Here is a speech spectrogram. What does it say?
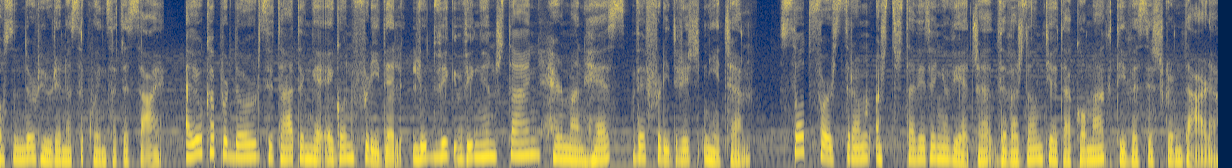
ose ndërhyrje në sekuencat e saj. Ajo ka përdorur citate nga Egon Friedell, Ludwig Wittgenstein, Hermann Hesse dhe Friedrich Nietzsche. Sot Forström është 71 vjeçe dhe vazhdon të jetë akoma aktive si shkrimtare.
